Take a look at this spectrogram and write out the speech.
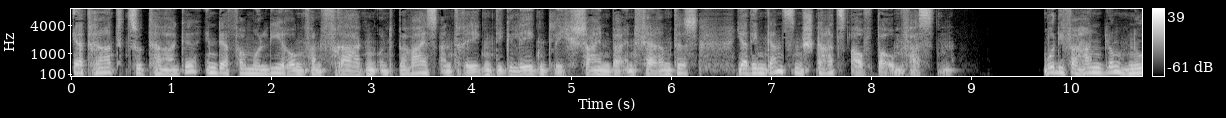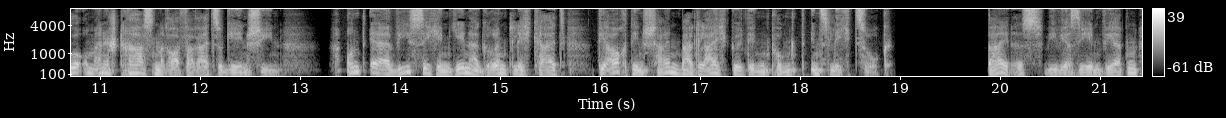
Er trat zutage in der Formulierung von Fragen und Beweisanträgen, die gelegentlich scheinbar Entferntes, ja den ganzen Staatsaufbau umfassten, wo die Verhandlung nur um eine Straßenrauferei zu gehen schien, und er erwies sich in jener Gründlichkeit, die auch den scheinbar gleichgültigen Punkt ins Licht zog. Beides, wie wir sehen werden,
